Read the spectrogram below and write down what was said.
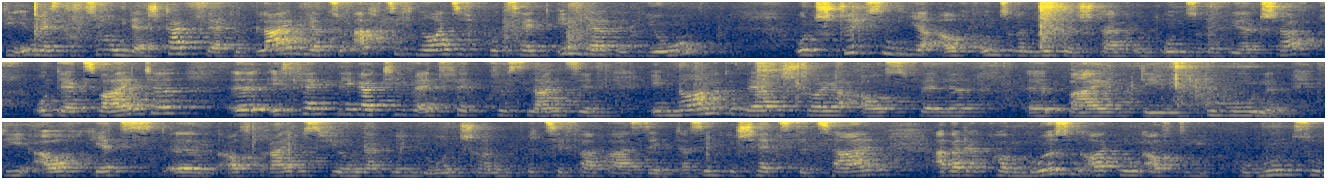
die Investitionen der Stadtwerke bleiben ja zu 80, 90 Prozent in der Region und stützen hier auch unseren Mittelstand und unsere Wirtschaft. Und der zweite äh, Effekt, negative Effekt fürs Land sind enorme Gewerbesteuerausfälle äh, bei den Kommunen, die auch jetzt äh, auf 300 bis 400 Millionen schon bezifferbar sind. Das sind geschätzte Zahlen, aber da kommen Größenordnungen auf die Kommunen zu.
